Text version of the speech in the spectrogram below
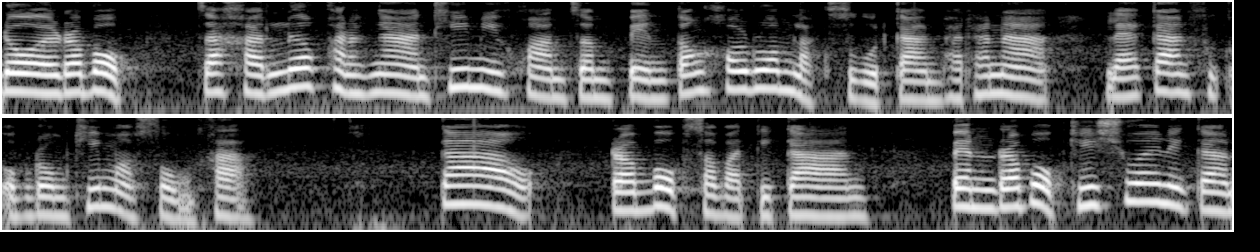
โดยระบบจะคัดเลือกพนักงานที่มีความจำเป็นต้องเข้าร่วมหลักสูตรการพัฒนา และการฝึกอบรมที่เหมาะสมค่ะ 9. ระบบสวัสดิการ เปเป็นระบบที่ช่วยในการ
